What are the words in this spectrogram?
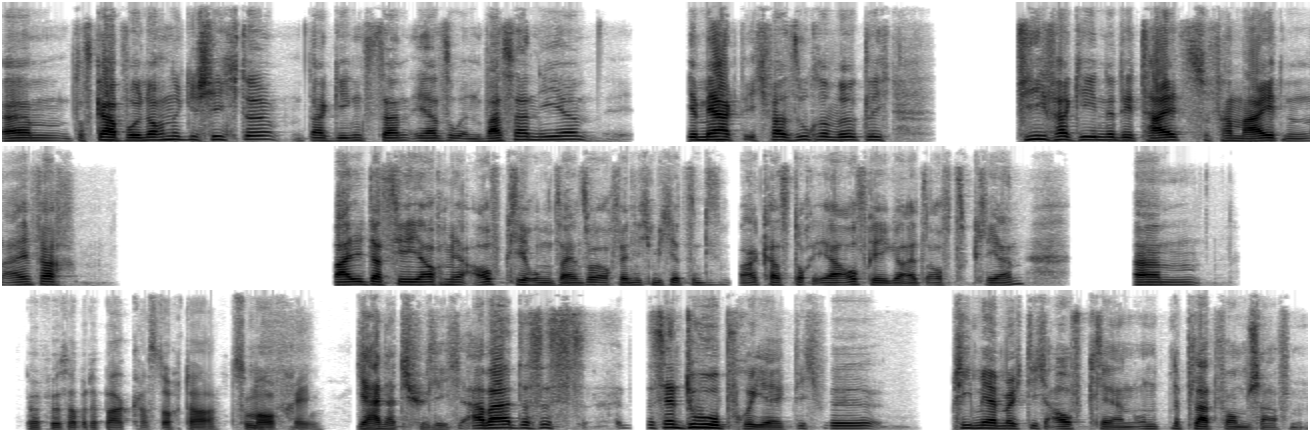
Ähm, das gab wohl noch eine Geschichte, da ging es dann eher so in Wassernähe. Ihr merkt, ich versuche wirklich tiefergehende Details zu vermeiden. Einfach weil das hier ja auch mehr Aufklärung sein soll, auch wenn ich mich jetzt in diesem Barcast doch eher aufrege, als aufzuklären. Ähm, Dafür ist aber der Barcast auch da, zum Aufregen. Ja, natürlich. Aber das ist, das ist ja ein Duo-Projekt. Ich will, primär möchte ich aufklären und eine Plattform schaffen.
